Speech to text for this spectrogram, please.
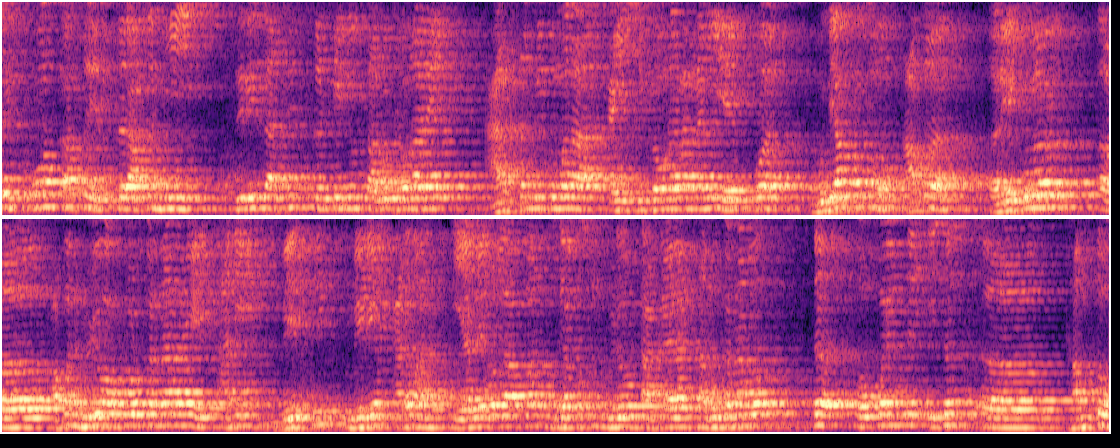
रिस्पॉन्स असेल तर आपण ही सिरीज अशीच कंटिन्यू चालू ठेवणार आहे. आज तर मी तुम्हाला काही शिकवणार नाहीये पण उद्यापासून आपण रेग्युलर आपण व्हिडिओ अपलोड करणार आहे आणि बेसिक मीडियम ॲडव्हान्स या लेवलला आपण उद्यापासून व्हिडिओ टाकायला चालू करणार आहोत. तर तोपर्यंत इथंच थांबतो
